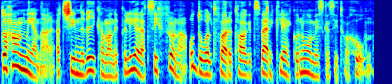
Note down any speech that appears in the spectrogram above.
då han menar att Kinnevik har manipulerat siffrorna och dolt företagets verkliga ekonomiska situation.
